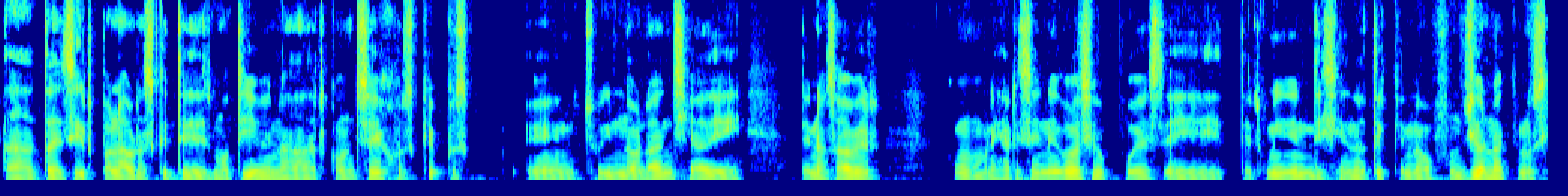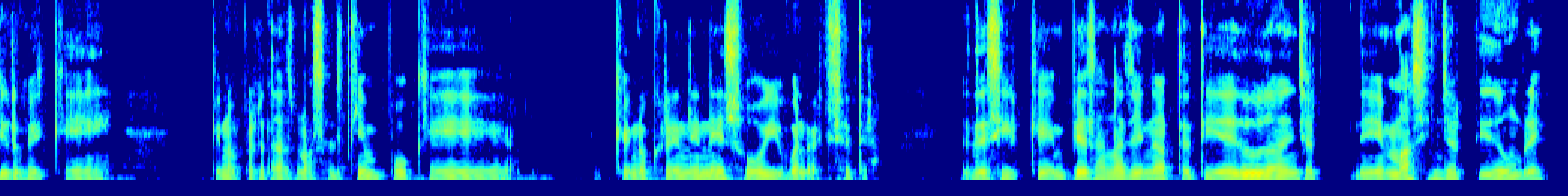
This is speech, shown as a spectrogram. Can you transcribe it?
a decir palabras que te desmotiven, a dar consejos que pues en su ignorancia de, de no saber cómo manejar ese negocio, pues eh, terminen diciéndote que no funciona, que no sirve, que, que no perdas más el tiempo, que, que, no creen en eso y bueno, etcétera. Es decir, que empiezan a llenarte a ti de duda, de más incertidumbre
